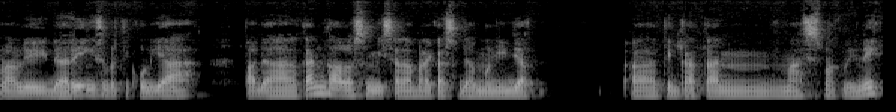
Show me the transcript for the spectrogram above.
melalui daring seperti kuliah padahal kan kalau semisal mereka sudah menginjak uh, tingkatan mahasiswa klinik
